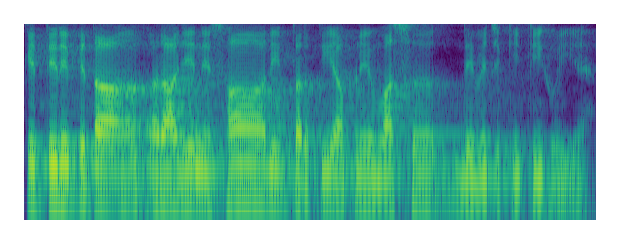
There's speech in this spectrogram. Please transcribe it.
ਕਿ ਤੇਰੇ ਪਿਤਾ ਰਾਜੇ ਨੇ ਸਾਰੀ ਧਰਤੀ ਆਪਣੇ ਵਸ ਦੇ ਵਿੱਚ ਕੀਤੀ ਹੋਈ ਹੈ।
